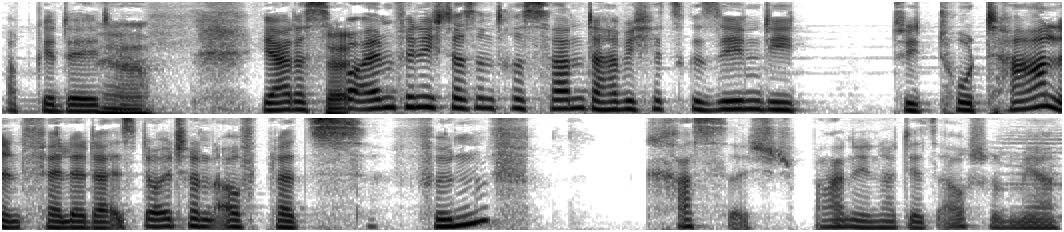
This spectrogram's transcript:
abgedatet. Ja. Ja, das Ja. vor allem finde ich das interessant. Da habe ich jetzt gesehen, die, die totalen Fälle, da ist Deutschland auf Platz fünf. Krass, Spanien hat jetzt auch schon mehr.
